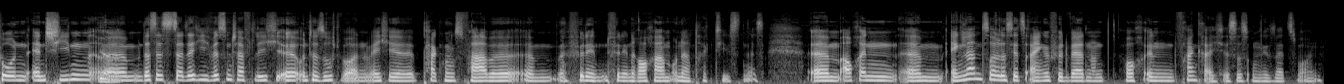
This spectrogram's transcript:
Ton entschieden. Ja. Ähm, das ist tatsächlich wissenschaftlich äh, untersucht worden, welche Packungsfarbe ähm, für, den, für den Raucher am unattraktivsten ist. Ähm, auch in ähm, England soll das jetzt eingeführt werden und auch in Frankreich ist es umgesetzt worden.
